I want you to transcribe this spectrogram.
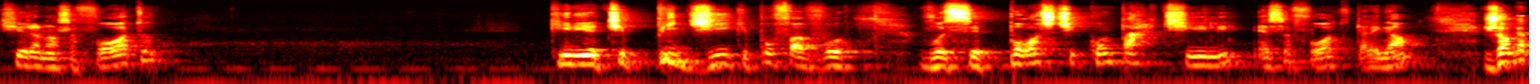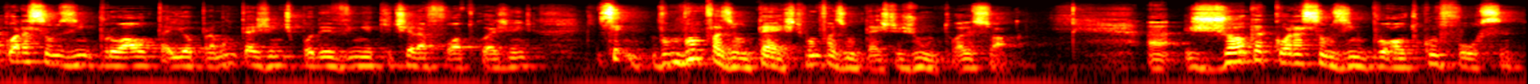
Tira a nossa foto. Queria te pedir que, por favor, você poste, compartilhe essa foto, tá legal? Joga coraçãozinho pro alto aí, ó, para muita gente poder vir aqui tirar foto com a gente. Vamos fazer um teste? Vamos fazer um teste junto? Olha só. Ah, joga coraçãozinho pro alto com força.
